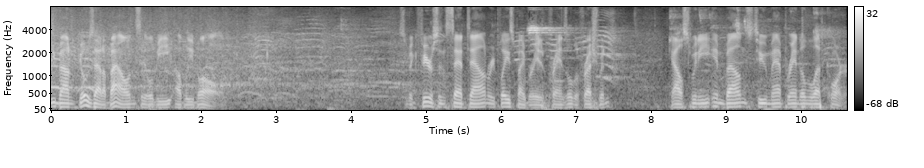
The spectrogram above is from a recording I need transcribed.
Rebound goes out of bounds. It'll be Ubly ball. So McPherson sat down, replaced by Braden Franzel, the freshman. Cal Sweeney inbounds to Matt Brandel the left corner.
